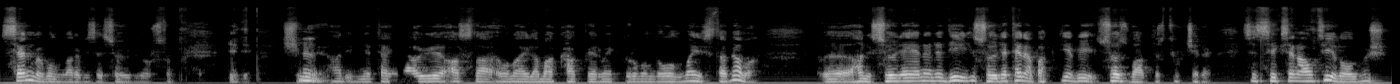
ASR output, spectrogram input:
sen mi bunları bize söylüyorsun dedi. Şimdi Evet. hadi Netanyahu'yu asla onaylamak, hak vermek durumunda olmayız tabii ama e, hani söyleyene de değil, söyletene bak diye bir söz vardır Türkçe'de. Siz 86 yıl olmuş,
